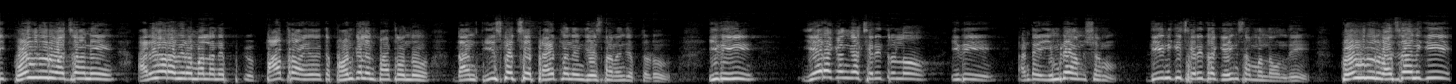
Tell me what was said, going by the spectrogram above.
ఈ కోహినూరు వజ్రాన్ని హరిహర వీరమల్ అనే పాత్ర ఏదైతే పవన్ కళ్యాణ్ పాత్ర ఉందో దాన్ని తీసుకొచ్చే ప్రయత్నం నేను చేస్తానని చెప్తాడు. ఇది ఏ రకంగా చరిత్రలో ఇది అంటే ఇమ్డే అంశం దీనికి చరిత్రకి ఏం సంబంధం ఉంది? కోహినూరు వజ్రానికి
